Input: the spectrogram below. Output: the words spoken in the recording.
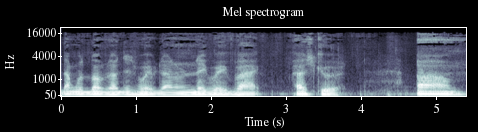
that was lovely. I just waved at them and they waved back. That's good. Um,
